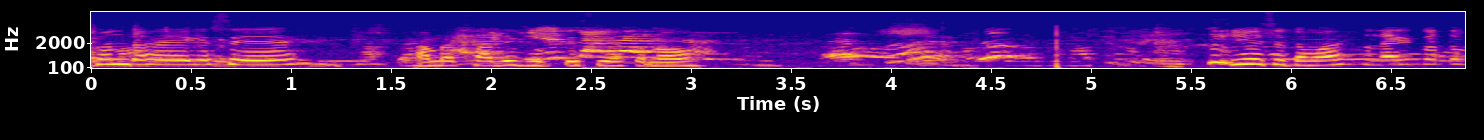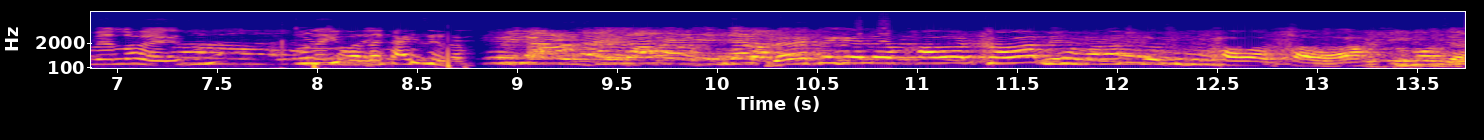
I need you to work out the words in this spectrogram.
সন্ধ্যা হয়ে গেছে। আমরা ছাদে ঘুরতেছি এখনও। কি হয়েছে তোমার? কত বেলা হয়ে গেছে বেড়াতে গেলে খাওয়ার খাওয়া মেহমান আসলে শুধু খাওয়ার খাওয়া। কি মজা।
